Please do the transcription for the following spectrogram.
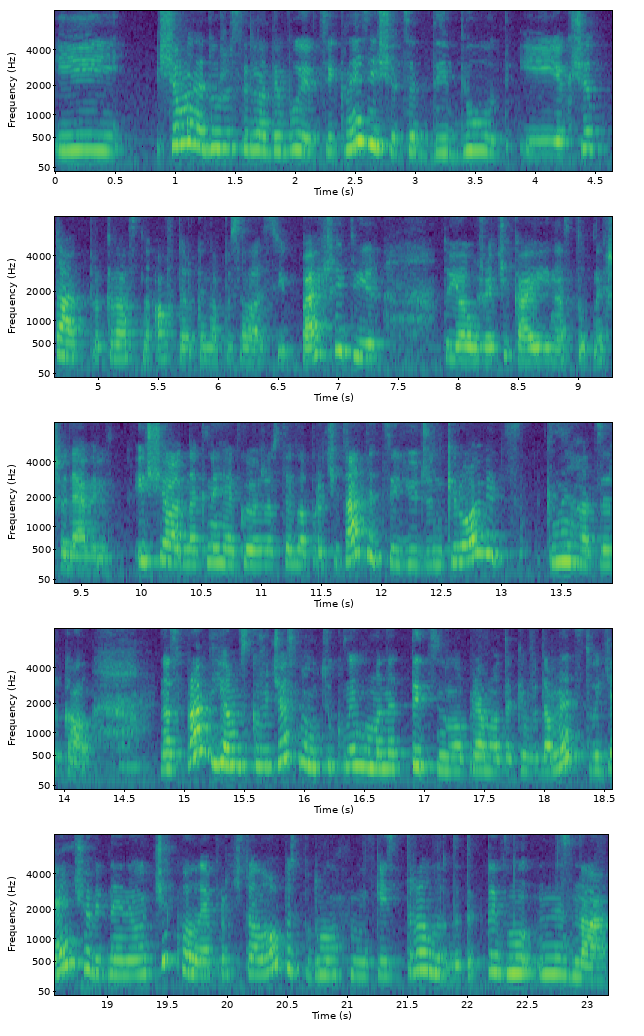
І що мене дуже сильно дивує в цій книзі, що це дебют. І якщо так прекрасна авторка написала свій перший твір, то я вже чекаю її наступних шедеврів. І ще одна книга, яку я вже встигла прочитати, це Юджин Кіровіц, книга дзеркал. Насправді, я вам скажу чесно, у цю книгу мене тицнуло прямо таке видавництво. Я нічого від неї не очікувала. Я прочитала опис, подумала, якийсь трилер, детектив, ну не знаю.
